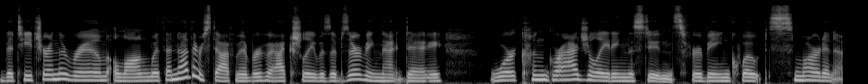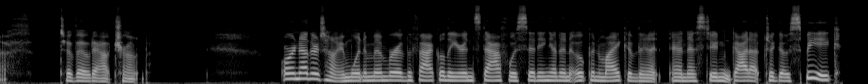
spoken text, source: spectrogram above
The teacher in the room, along with another staff member who actually was observing that day, were congratulating the students for being, quote, smart enough to vote out Trump. Or another time when a member of the faculty and staff was sitting at an open mic event and a student got up to go speak,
